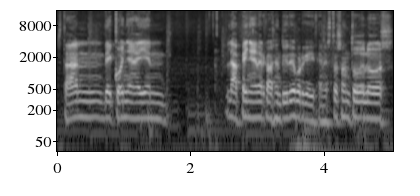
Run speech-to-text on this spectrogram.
Están de coña ahí en la peña de mercados en Twitter porque dicen, estos son todos los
